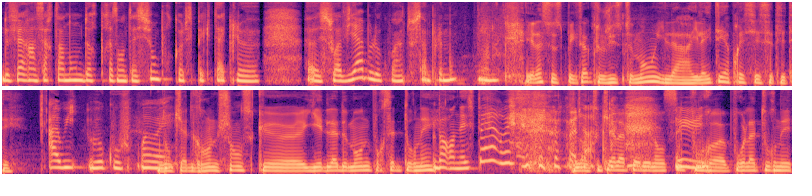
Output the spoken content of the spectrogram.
de faire un certain nombre de représentations pour que le spectacle soit viable, quoi, tout simplement. Et là, ce spectacle justement, il a il a été apprécié cet été? Ah oui, beaucoup. Donc il y a de grandes chances qu'il y ait de la demande pour cette tournée? Bah, On espère, oui. En tout cas, l'appel est lancé pour, euh, pour la tournée.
